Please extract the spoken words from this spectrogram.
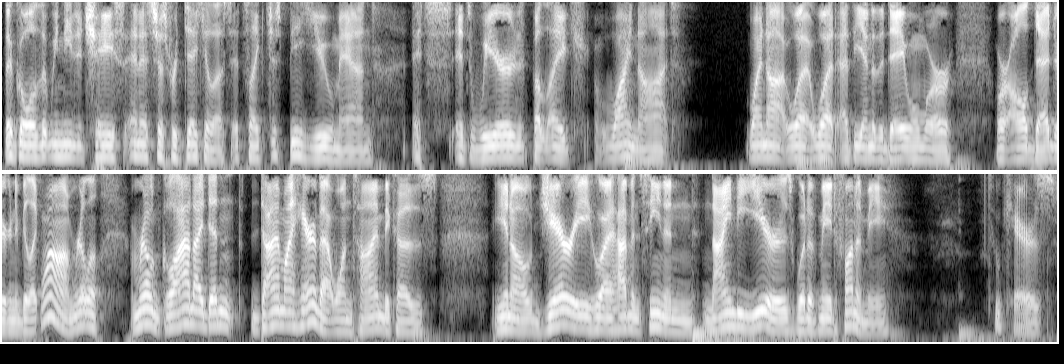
the goals that we need to chase and it's just ridiculous. It's like just be you man. It's it's weird but like why not? Why not? What what at the end of the day when we're we're all dead you're to be like wow i'm real i'm real glad i didn't dye my hair that one time because you know jerry who i haven't seen in 90 years would have made fun of me who cares?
